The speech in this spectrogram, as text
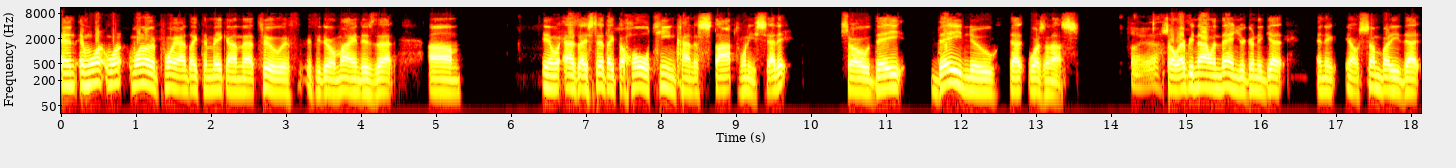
And and one, one, one other point i'd like to make on that too if if you don't mind is that um you know as i said like the whole team kind of stopped when he said it. So they they knew that wasn't us Oh. So every now and then you're going to get and you know somebody that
